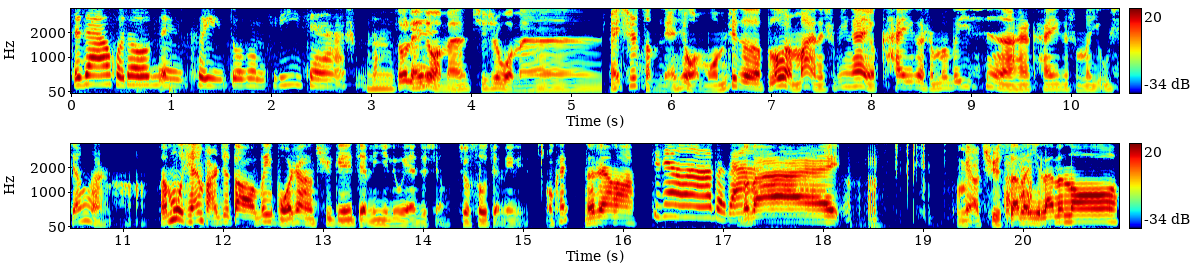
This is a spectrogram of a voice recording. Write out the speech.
大家回头那个可以多给我们提提意见啊什么的。嗯，多联系我们。其实我们，哎，其实怎么联系我们？我们这个 Blow Your Mind 是不是应该有开一个什么微信啊，还是开一个什么邮箱啊什么啊？那目前反正就到微博上去给简历里留言就行，就搜简历里。OK，那这样啦，就这样啦，拜拜，拜拜。我们要去 Seven Eleven 喽。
